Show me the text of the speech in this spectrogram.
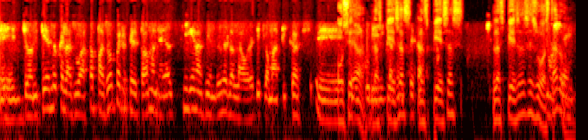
Eh, yo entiendo que la subasta pasó, pero que de todas maneras siguen haciéndose las labores diplomáticas. Eh, o sea, las piezas, este las piezas, las piezas se subastaron.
